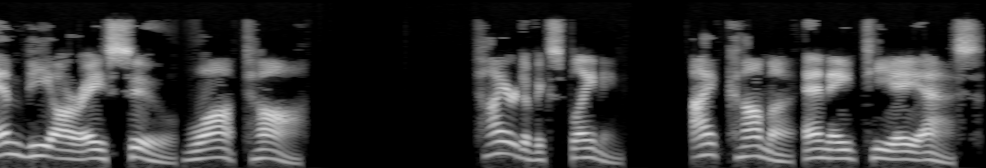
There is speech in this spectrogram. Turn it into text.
mbra su, wa, ta. Tired of explaining. I, comma, natas.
